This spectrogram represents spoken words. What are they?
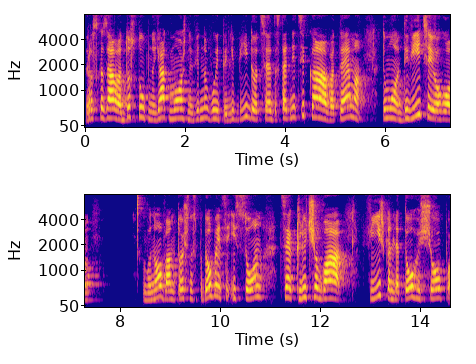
розказала доступно, як можна відновити лібідо. Це достатньо цікава тема. Тому дивіться його, воно вам точно сподобається. І сон це ключова фішка для того, щоб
